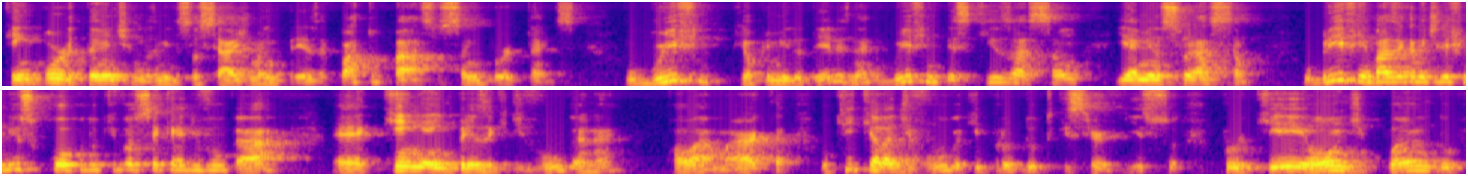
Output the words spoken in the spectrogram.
que é importante nas mídias sociais de uma empresa. Quatro passos são importantes. O briefing, que é o primeiro deles, né? O briefing, pesquisa, ação e a mensuração. O briefing é basicamente definir o escopo do que você quer divulgar é, quem é a empresa que divulga, né? Qual é a marca, o que, que ela divulga, que produto, que serviço, por quê, onde, quando,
